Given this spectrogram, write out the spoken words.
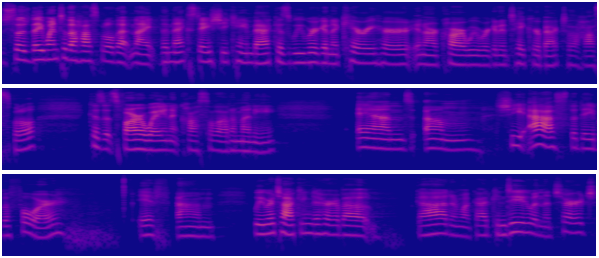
so they went to the hospital that night. The next day she came back because we were going to carry her in our car. We were going to take her back to the hospital because it's far away and it costs a lot of money. And um, she asked the day before if um, we were talking to her about God and what God can do in the church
